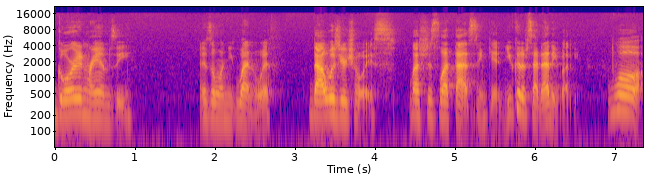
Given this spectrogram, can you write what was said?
Gordon Ramsay is the one you went with. That was your choice. Let's just let that sink in. You could have said anybody. Well,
